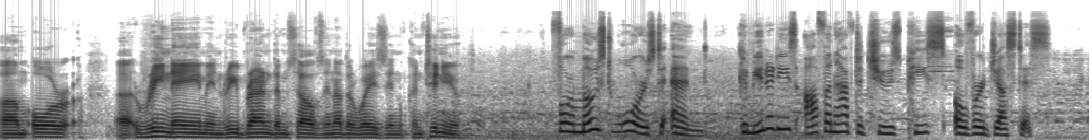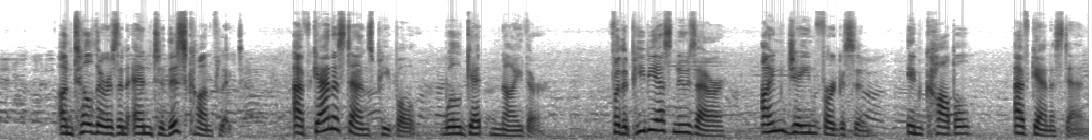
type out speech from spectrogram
um, or uh, rename and rebrand themselves in other ways and continue. For most wars to end, communities often have to choose peace over justice. Until there is an end to this conflict, Afghanistan's people will get neither. For the PBS NewsHour, I'm Jane Ferguson in Kabul, Afghanistan.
